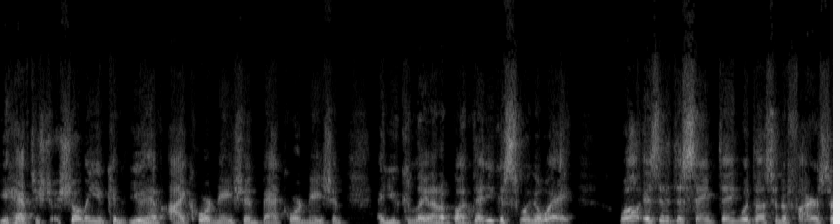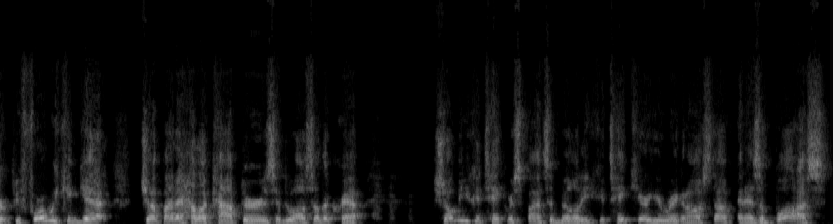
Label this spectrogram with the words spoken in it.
You have to sh- show me you can. You have eye coordination, back coordination, and you can lay on a bunt. Then you can swing away. Well, isn't it the same thing with us in the fire service? Before we can get jump out of helicopters and do all this other crap, show me you can take responsibility. You can take care of your rig and all stuff. And as a boss,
